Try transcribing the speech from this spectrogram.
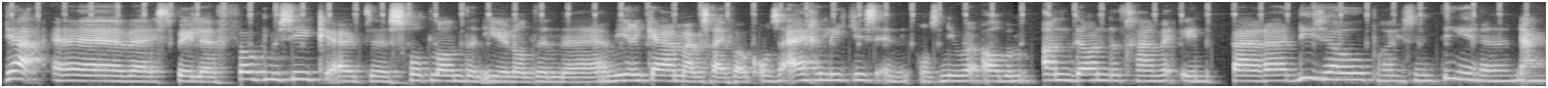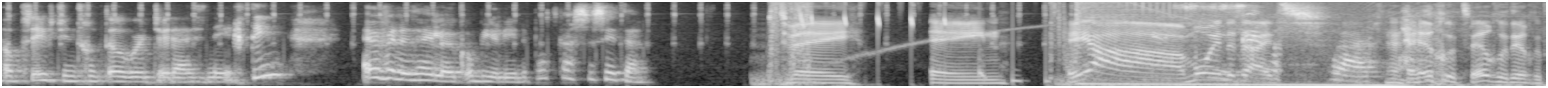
Ja, eh, wij spelen folkmuziek uit eh, Schotland en Ierland en eh, Amerika. Maar we schrijven ook onze eigen liedjes. En ons nieuwe album Undone, dat gaan we in Paradiso presenteren. Ja, op 27 oktober 2019. En we vinden het heel leuk om bij jullie in de podcast te zitten. Twee, één. Ja, mooi in de tijd. Heel goed, heel goed, heel goed.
